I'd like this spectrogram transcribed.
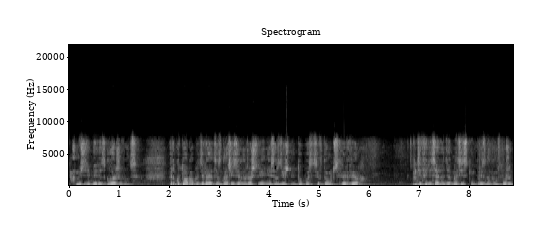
а межреберья сглаживаются. Перкуторно определяется значительное расширение сердечной тупости, в том числе вверх. Дифференциально-диагностическим признаком служит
